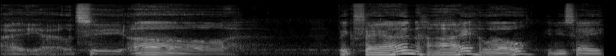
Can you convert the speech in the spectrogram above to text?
I, uh, let's see. Oh, big fan. Hi, hello. Can you say,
